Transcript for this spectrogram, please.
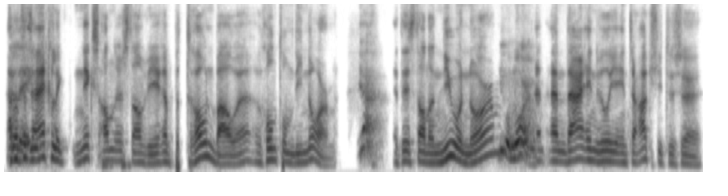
En dat is eigenlijk niks anders dan weer een patroon bouwen rondom die norm. Ja. Het is dan een nieuwe norm. Nieuwe norm. En, en daarin wil je interactie tussen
